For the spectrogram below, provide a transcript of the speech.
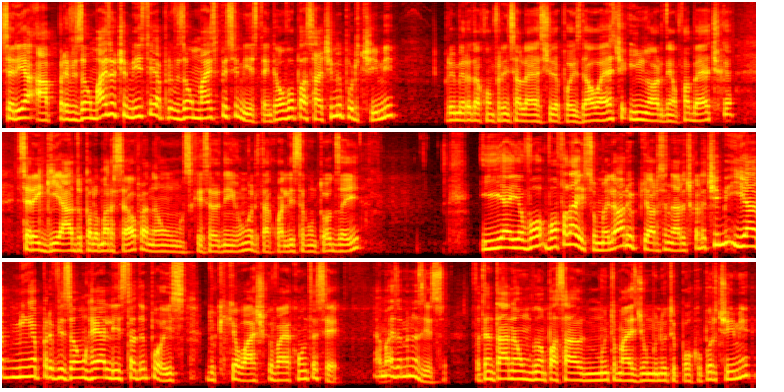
seria a previsão mais otimista e a previsão mais pessimista. Então eu vou passar time por time primeiro da Conferência Leste depois da Oeste, em ordem alfabética. Serei guiado pelo Marcel, para não esquecer nenhum, ele está com a lista com todos aí. E aí eu vou, vou falar isso, o melhor e o pior cenário de cada time e a minha previsão realista depois do que, que eu acho que vai acontecer. É mais ou menos isso. Vou tentar não, não passar muito mais de um minuto e pouco por time,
